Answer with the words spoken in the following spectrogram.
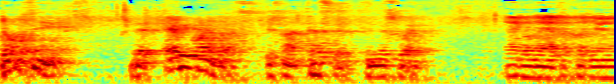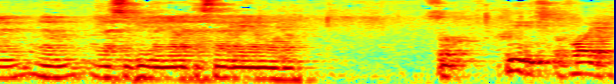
Don't think that every one of us is not tested in this way. Ne gondoljátok, hogy nem leszünk mindannyian letesztelve ilyen módon. So please avoid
